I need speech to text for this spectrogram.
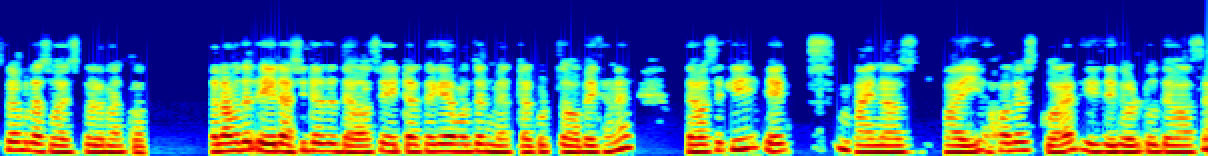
square plus Y square মান কত? তাহলে আমাদের এই রাশিটা যে দেওয়া আছে, এটা থেকে আমাদের ম্যাথটা করতে হবে এখানে। দেওয়া আছে কি X minus Y whole square is equal to দেওয়া আছে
